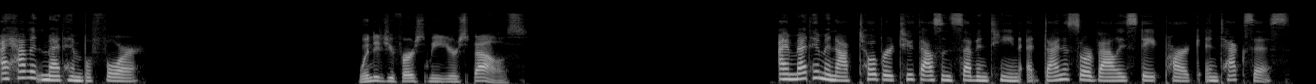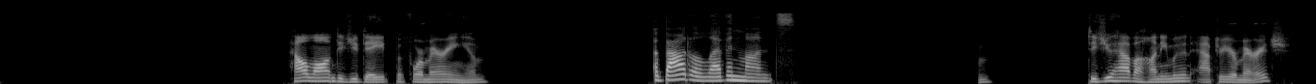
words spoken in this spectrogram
I haven't met him before. When did you first meet your spouse? I met him in October 2017 at Dinosaur Valley State Park in Texas. How long did you date before marrying him? About 11 months. Did you have a honeymoon after your marriage?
